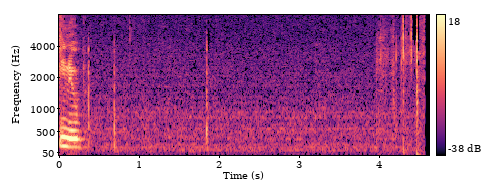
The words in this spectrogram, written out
Noob.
